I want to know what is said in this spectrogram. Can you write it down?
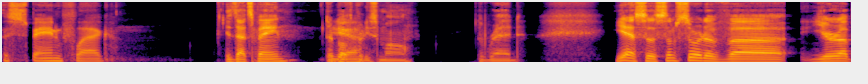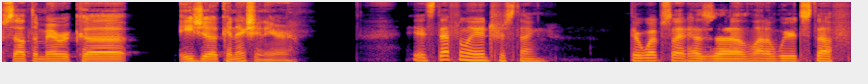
the Spain flag. is that Spain? They're both pretty small. The red. Yeah, so some sort of uh Europe, South America, Asia connection here. It's definitely interesting. Their website has uh, a lot of weird stuff.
